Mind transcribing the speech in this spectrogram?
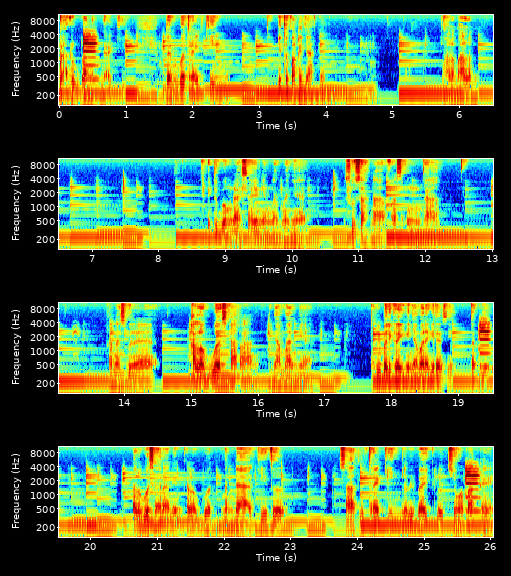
baru banget daki. Dan gue trekking itu pakai jaket malam-malam. Itu gue ngerasain yang namanya susah nafas enggak. Karena sebenarnya kalau gue sekarang nyamannya tapi balik lagi ke nyamannya kita sih tapi kalau gue saranin kalau buat mendaki itu saat lu trekking lebih baik lu cuma pakai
